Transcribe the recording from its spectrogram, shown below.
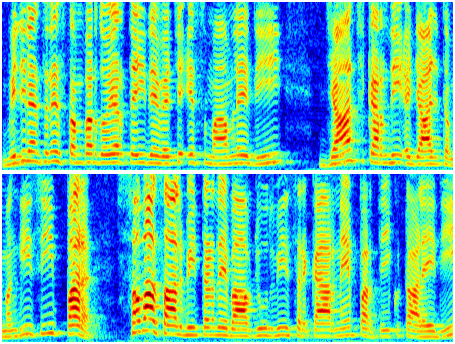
ਵਿਜੀਲੈਂਸ ਨੇ ਸਤੰਬਰ 2023 ਦੇ ਵਿੱਚ ਇਸ ਮਾਮਲੇ ਦੀ ਜਾਂਚ ਕਰਨ ਦੀ ਇਜਾਜ਼ਤ ਮੰਗੀ ਸੀ ਪਰ ਸਵਾ ਸਾਲ ਬੀਤਣ ਦੇ ਬਾਵਜੂਦ ਵੀ ਸਰਕਾਰ ਨੇ ਭਰਤੀ ਘੁਟਾਲੇ ਦੀ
